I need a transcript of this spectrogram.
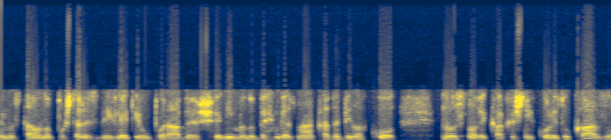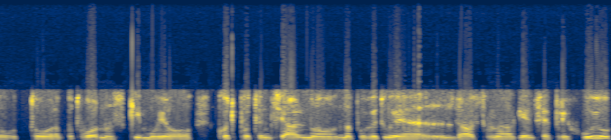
enostavno po 40 letih uporabe še nima nobenega znaka, da bi lahko na osnovi kakršnih koli dokazov to rakotvornost, ki mu jo kot potencijalno napoveduje zdravstvena agencija pri huju,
